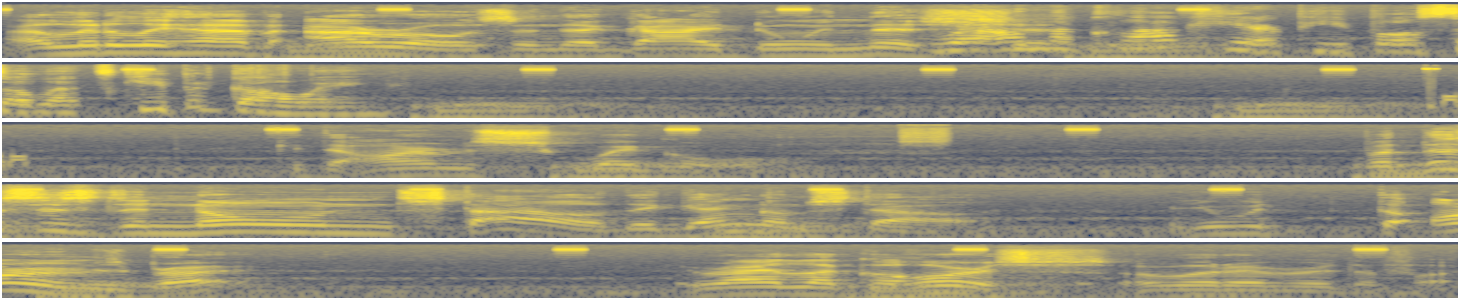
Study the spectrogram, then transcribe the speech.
I literally have arrows and the guy doing this We're shit. on the clock here, people, so let's keep it going. Get the arm squiggle. But this is the known style, the Gangnam style. You with the arms, bro. You ride like a horse or whatever the fuck.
